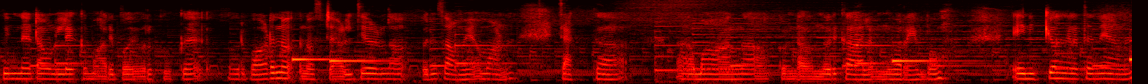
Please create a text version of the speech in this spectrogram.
പിന്നെ ടൗണിലേക്ക് മാറിപ്പോയവർക്കൊക്കെ ഒരുപാട് നൊസ്റ്റാൾജിയുള്ള ഒരു സമയമാണ്. ചക്ക മാങ്ങ ഒക്കെ ഉണ്ടാകുന്ന ഒരു കാലം എന്ന് പറയുമ്പോൾ എനിക്കും അങ്ങനെ തന്നെയാണ്.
